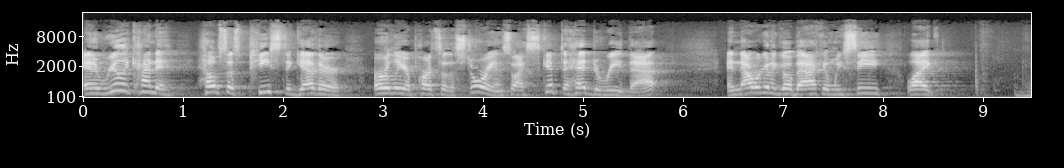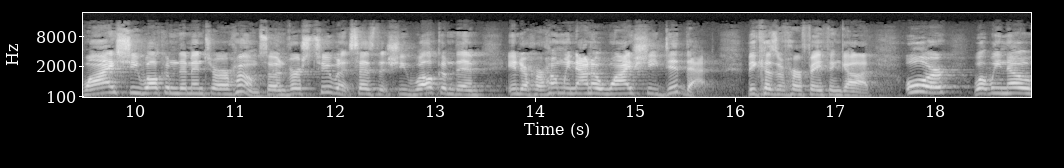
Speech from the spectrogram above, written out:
and it really kind of helps us piece together earlier parts of the story. And so I skipped ahead to read that. And now we're going to go back and we see, like, why she welcomed them into her home. So in verse 2, when it says that she welcomed them into her home, we now know why she did that because of her faith in God. Or what we know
